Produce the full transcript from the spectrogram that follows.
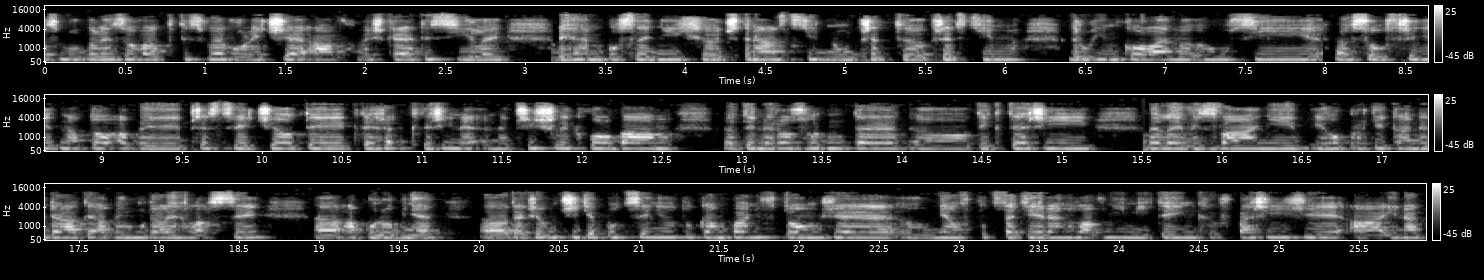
zmobilizovat ty své voliče a veškeré ty síly. Během posledních 14 dnů před, před tím druhým kolem musí soustředit na to, aby přesvědčil ty, kteří ne, nepřišli k volbám, ty nerozhodnuté, ty, kteří byli vyzváni jeho protikandidáty, aby mu dali hlas hlasy eh, a podobně. Eh, takže určitě podcenil tu kampaň v tom, že eh, měl v podstatě jeden hlavní meeting v Paříži a jinak,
